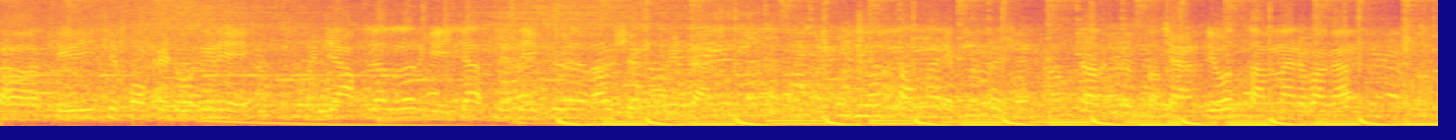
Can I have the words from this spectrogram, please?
अ, केळीचे पॉकेट वगैरे म्हणजे आपल्याला जर घ्यायचे असले तर एक वेळ आवश्यक भेटाल किती दिवस चालणार आहे दिवस चार दिवस चालणार आहे बघा.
